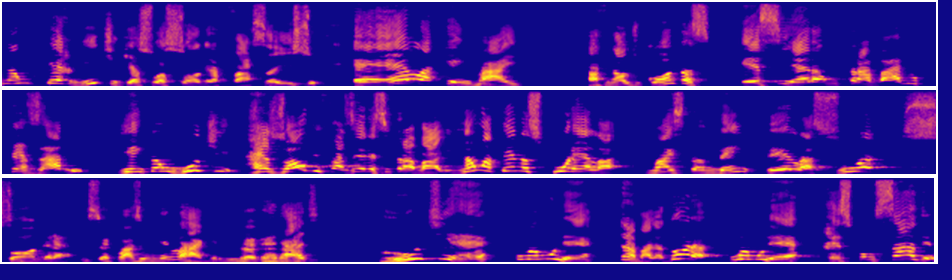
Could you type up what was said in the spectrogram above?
não permite que a sua sogra faça isso. É ela quem vai. Afinal de contas, esse era um trabalho pesado. E então Ruth resolve fazer esse trabalho, não apenas por ela, mas também pela sua sogra. Isso é quase um milagre, não é verdade? Ruth é uma mulher trabalhadora, uma mulher responsável.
